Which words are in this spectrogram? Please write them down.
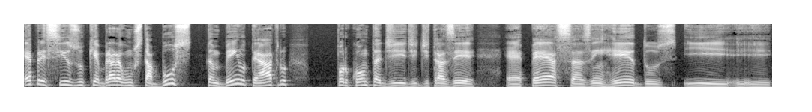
é preciso quebrar alguns tabus também no teatro por conta de, de, de trazer é, peças, enredos e,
